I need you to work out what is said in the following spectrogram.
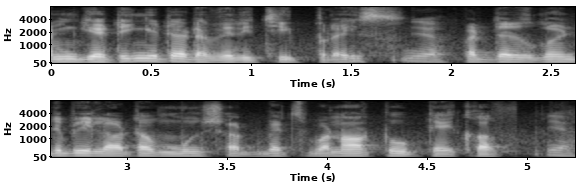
am getting it at a very cheap price. Yeah. But there is going to be a lot of moonshot bets, one or two take off. Yeah.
